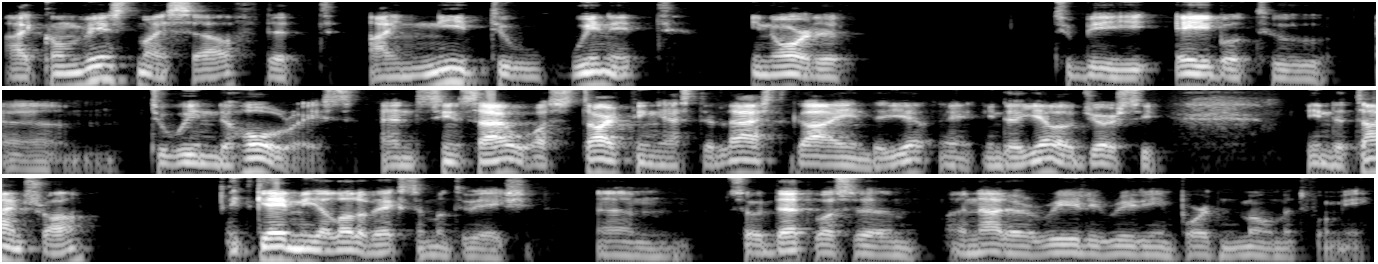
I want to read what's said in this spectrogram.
I convinced myself that I need to win it in order to be able to um, to win the whole race. And since I was starting as the last guy in the in the yellow jersey in the time trial, it gave me a lot of extra motivation. Um, so that was um, another really really important moment for me.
